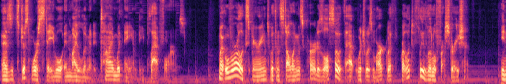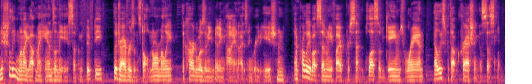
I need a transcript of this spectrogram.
as it's just more stable in my limited time with AMD platforms. My overall experience with installing this card is also that which was marked with relatively little frustration. Initially, when I got my hands on the A750, the drivers installed normally, the card wasn't emitting ionizing radiation, and probably about 75% plus of games ran, at least without crashing the system.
